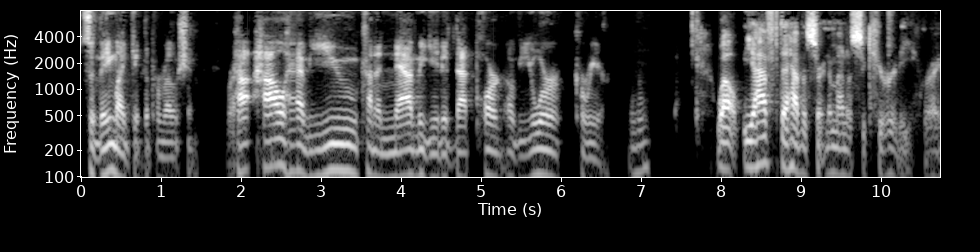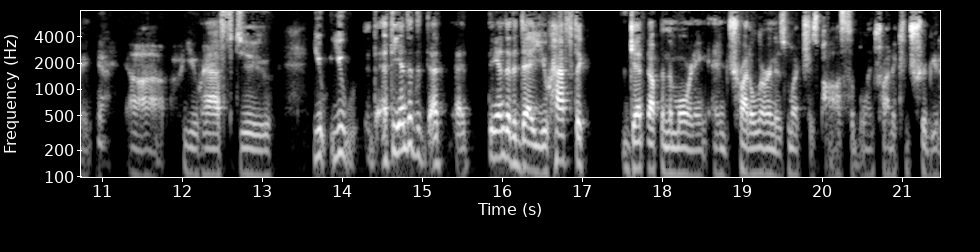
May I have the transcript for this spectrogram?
So they might get the promotion. Right. How, how have you kind of navigated that part of your career? Mm-hmm. Well, you have to have a certain amount of security, right? Yeah. Uh, you have to, you you at the end of the at, at the end of the day, you have to get up in the morning and try to learn as much as possible and try to contribute.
